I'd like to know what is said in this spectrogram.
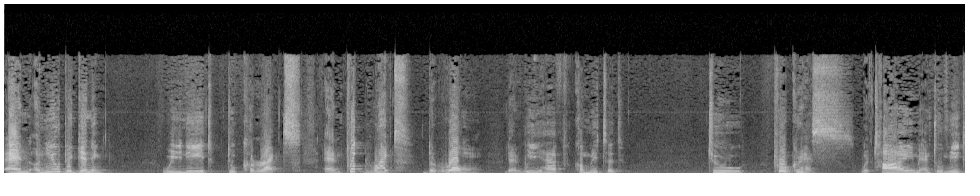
and a new beginning. We need to correct and put right the wrong that we have committed to progress with time and to meet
